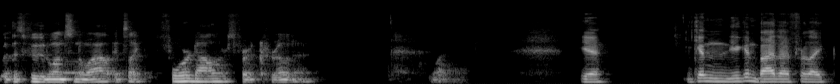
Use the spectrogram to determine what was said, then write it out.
with this food once in a while. It's like four dollars for a Corona. What? Yeah, you can you can buy that for like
